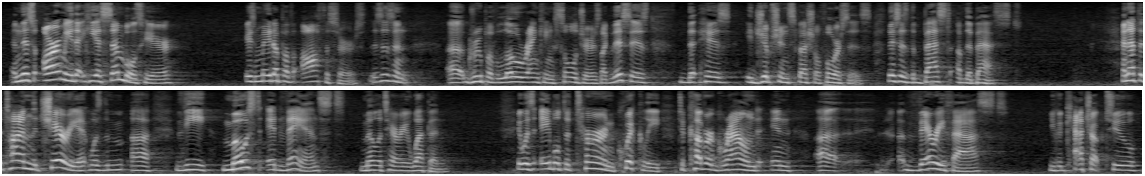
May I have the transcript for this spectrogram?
And this army that he assembles here is made up of officers. This isn't a group of low ranking soldiers. Like, this is the, his Egyptian special forces. This is the best of the best. And at the time, the chariot was the, uh, the most advanced military weapon. It was able to turn quickly, to cover ground in uh, very fast, you could catch up to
